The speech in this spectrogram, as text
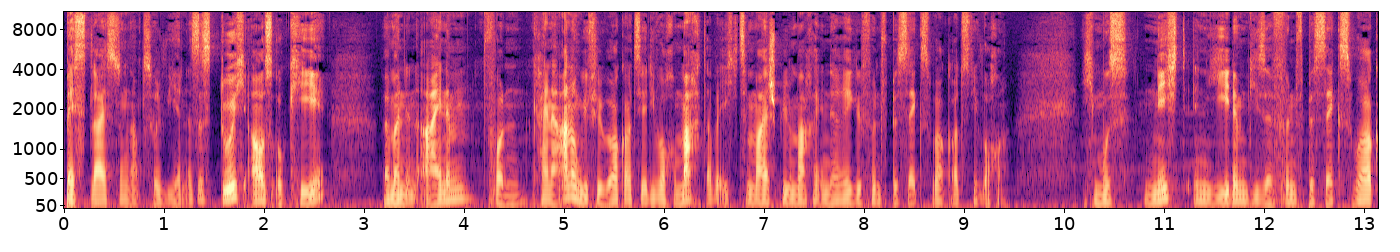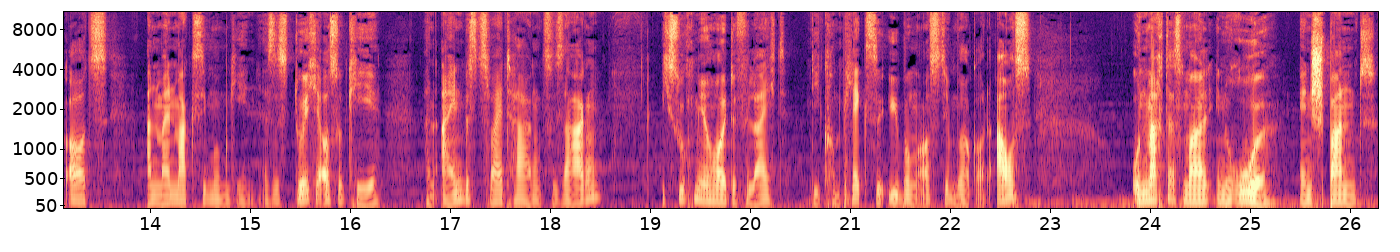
Bestleistungen absolvieren. Es ist durchaus okay, wenn man in einem von, keine Ahnung, wie viele Workouts ihr die Woche macht, aber ich zum Beispiel mache in der Regel fünf bis sechs Workouts die Woche. Ich muss nicht in jedem dieser fünf bis sechs Workouts an mein Maximum gehen. Es ist durchaus okay, an ein bis zwei Tagen zu sagen, ich suche mir heute vielleicht die komplexe Übung aus dem Workout aus und mach das mal in Ruhe, entspannt,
